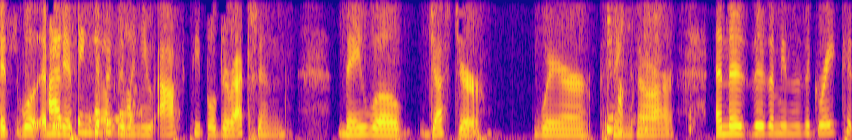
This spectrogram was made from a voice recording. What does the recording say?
It's well, I mean, if typically when you ask people directions, they will gesture where yeah. things are, and there's there's I mean there's a great co-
